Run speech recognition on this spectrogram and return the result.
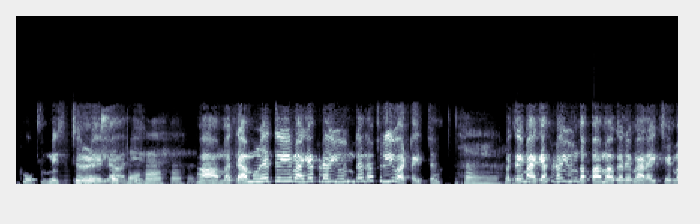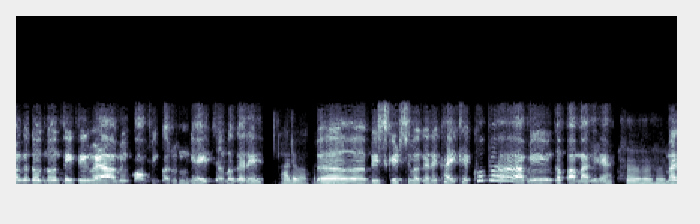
खूप मिसळलेला आहे हा हा हा. हा मग त्यामुळे ते माझ्याकडे येऊन त्यांना फ्री वाटायचं. मग ते माझ्याकडे येऊन गप्पा वगैरे मारायचे. मग दोन दोन तीन तीन वेळा आम्ही कॉफी करून घ्यायचं वगैरे. अरे बापरे. बिस्किट्स वगैरे खायचे. खूप आम्ही गप्पा मारल्या. मग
